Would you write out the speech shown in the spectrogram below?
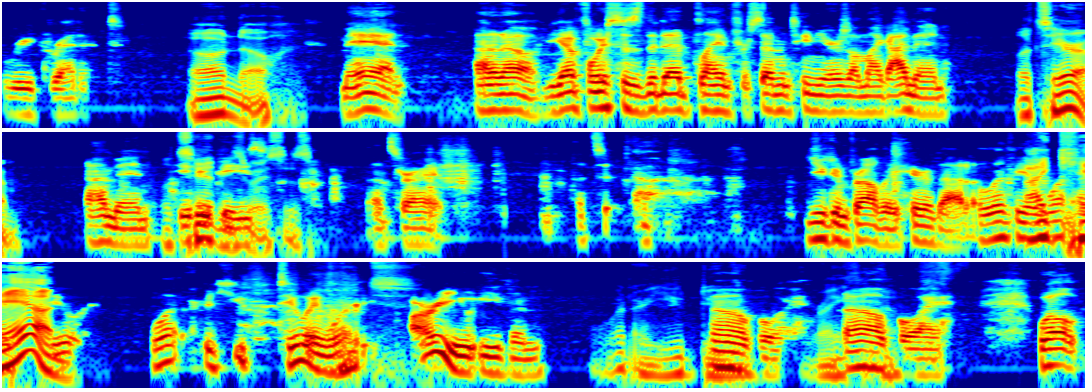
regret it. Oh no. Man, I don't know. You got voices of the dead playing for 17 years. I'm like, I'm in. Let's hear them. I'm in. Let's hear these voices. That's right. That's it. You can probably hear that, Olivia. I what are you can. doing? What are you doing? Where What? are you even? What are you doing? Oh boy. Right Oh now? boy. Well,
